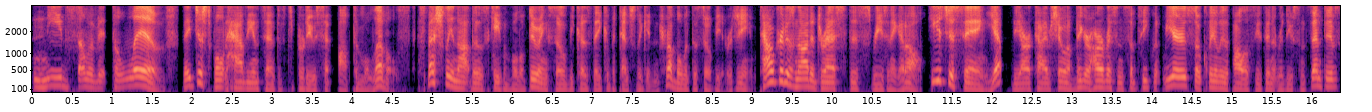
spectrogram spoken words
need some of it to live. They just won't have the incentive to produce at optimal levels, especially not those capable of doing so because they could potentially get in trouble with the Soviet regime. Tauger does not address this reasoning at all. He's just saying, yep, the archives show a bigger harvest in subsequent years, so clearly the policies didn't reduce incentives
